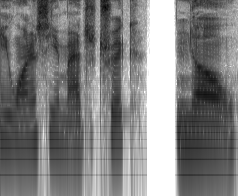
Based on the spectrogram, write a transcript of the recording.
Hey, wanna see a magic trick? No.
